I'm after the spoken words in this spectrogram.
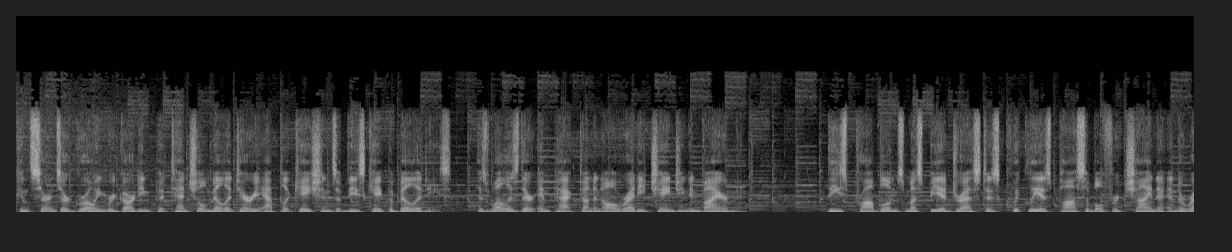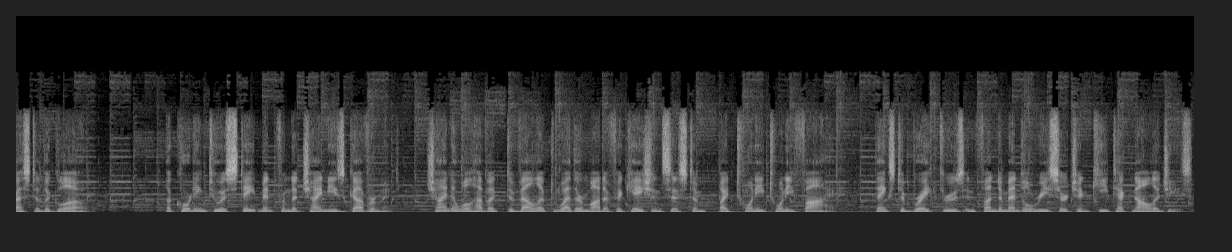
concerns are growing regarding potential military applications of these capabilities, as well as their impact on an already changing environment. These problems must be addressed as quickly as possible for China and the rest of the globe. According to a statement from the Chinese government, China will have a developed weather modification system by 2025, thanks to breakthroughs in fundamental research and key technologies,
